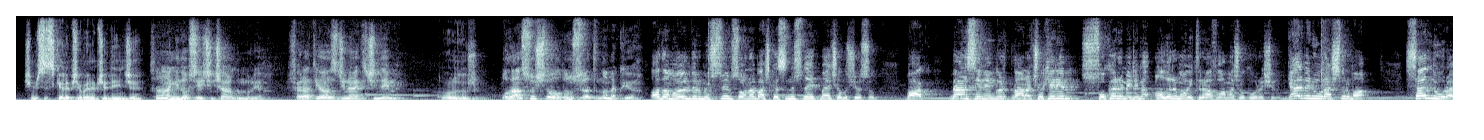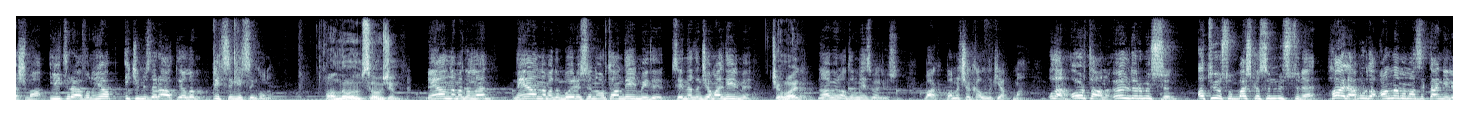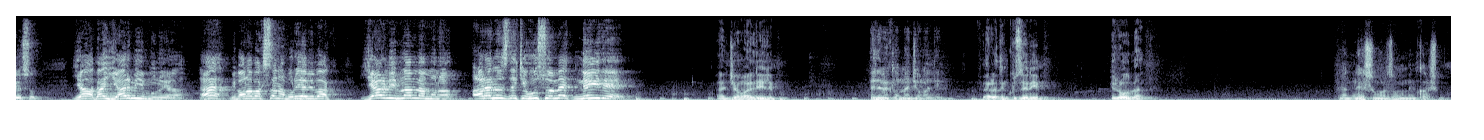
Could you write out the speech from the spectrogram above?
Şimdi siz kelepçe melepçe deyince Sen hangi dosya için çağrıldın buraya? Ferhat Yağız cinayet için değil mi? doğrudur. Ulan suçlu olduğun suratından akıyor. Adamı öldürmüşsün sonra başkasının üstüne yıkmaya çalışıyorsun. Bak ben senin gırtlağına çökerim, sokarım elimi, alırım o itirafı ama çok uğraşırım. Gel beni uğraştırma. Sen de uğraşma, itirafını yap, ikimiz de rahatlayalım, bitsin gitsin konu. Anlamadım savcım. Neyi anlamadın lan? Neyi anlamadın? Bu herif senin ortağın değil miydi? Senin adın Cemal değil mi? Cemal, Ne yapıyorsun? Adını mı ezberliyorsun? Bak bana çakallık yapma. Ulan ortağını öldürmüşsün, atıyorsun başkasının üstüne, hala burada anlamamazlıktan geliyorsun. Ya ben yer miyim bunu ya? He? Bir bana baksana, buraya bir bak. Yer miyim lan ben bunu? Aranızdaki husumet neydi? ben Cemal değilim. Ne demek lan ben Cemal değilim? Ferhat'ın kuzeniyim. Bir ol ben. Ya ne işin var o zaman benim karşımda?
